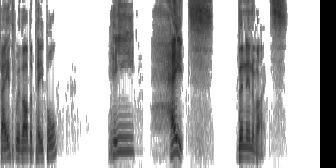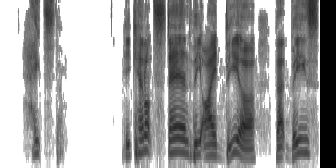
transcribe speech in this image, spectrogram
faith with other people. He hates the Ninevites, hates them. He cannot stand the idea that these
